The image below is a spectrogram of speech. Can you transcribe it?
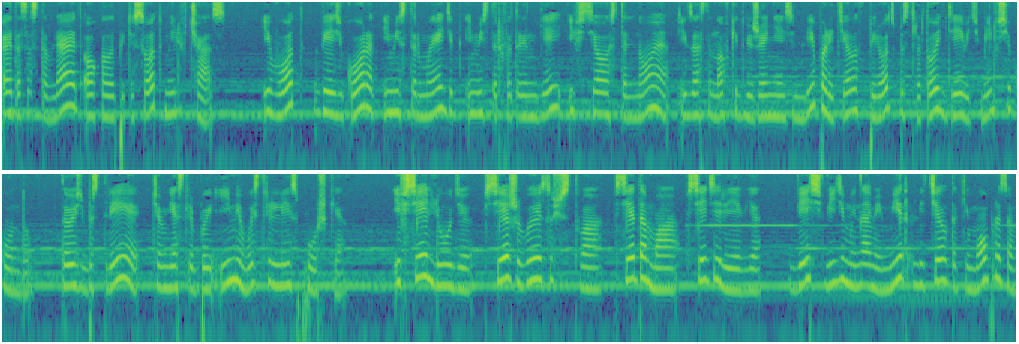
это составляет около 500 миль в час. И вот весь город, и мистер Мэддик, и мистер Фотерингей, и все остальное из-за остановки движения Земли полетело вперед с быстротой 9 миль в секунду. То есть быстрее, чем если бы ими выстрелили из пушки. И все люди, все живые существа, все дома, все деревья – Весь видимый нами мир летел таким образом,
